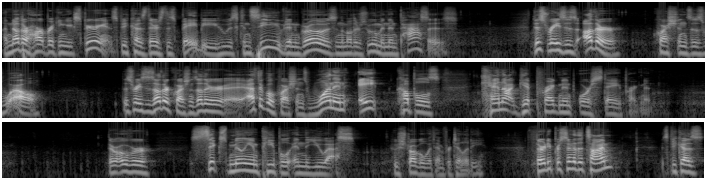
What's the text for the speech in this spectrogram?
another heartbreaking experience because there's this baby who is conceived and grows in the mother's womb and then passes. This raises other questions as well. This raises other questions, other uh, ethical questions. One in eight couples cannot get pregnant or stay pregnant. There are over 6 million people in the US who struggle with infertility. 30% of the time, it's because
